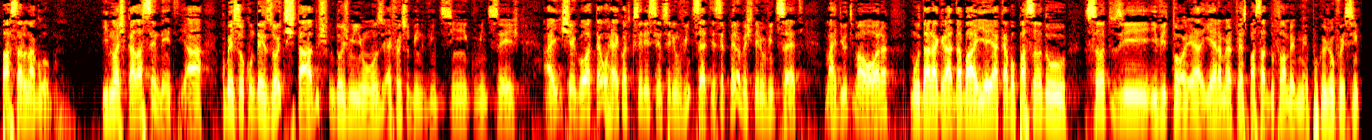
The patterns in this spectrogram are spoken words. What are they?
passaram na Globo. E numa escala ascendente. A, começou com 18 estados em 2011, aí foi subindo 25, 26. Aí chegou até o recorde que seria esse ano, seriam 27. Ia ser a primeira vez que teriam 27, mas de última hora mudaram a grade da Bahia e acabou passando Santos e, e Vitória. E era melhor que tivesse passado do Flamengo mesmo, porque o jogo foi 5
